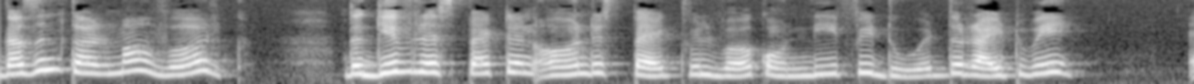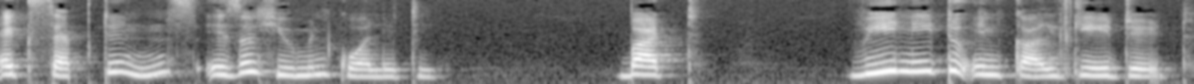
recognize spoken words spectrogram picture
Doesn't karma work? The give respect and earn respect will work only if we do it the right way. Acceptance is a human quality but we need to inculcate it.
